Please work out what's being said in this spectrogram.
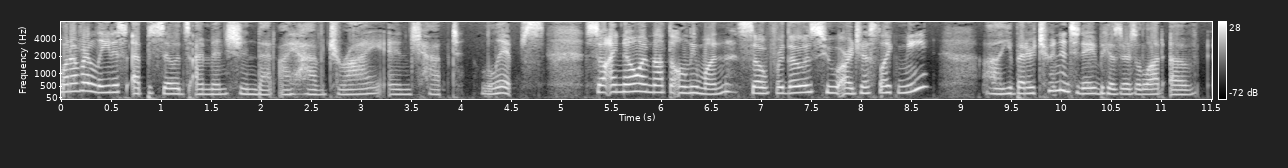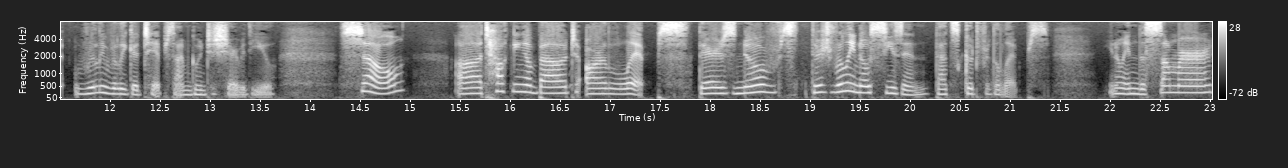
One of our latest episodes, I mentioned that I have dry and chapped lips. So I know I'm not the only one. So for those who are just like me, uh, you better tune in today because there's a lot of really, really good tips I'm going to share with you. So, uh, talking about our lips, there's no, there's really no season that's good for the lips. You know, in the summer,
